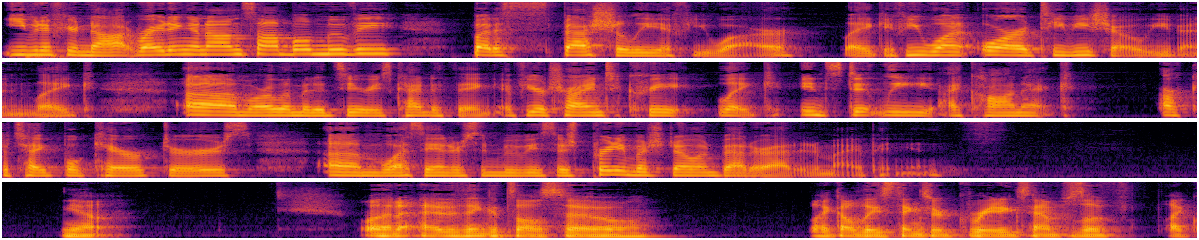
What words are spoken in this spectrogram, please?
even if you're not writing an ensemble movie, but especially if you are, like if you want, or a TV show, even like, um, or limited series kind of thing. If you're trying to create like instantly iconic archetypal characters, um, Wes Anderson movies, there's pretty much no one better at it, in my opinion. Yeah. Well, and I think it's also like all these things are great examples of like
